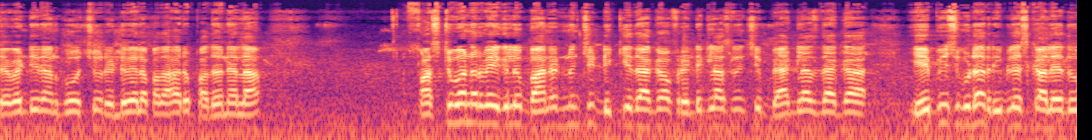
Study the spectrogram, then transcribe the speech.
సెవెంటీన్ అనుకోవచ్చు. రెండు వేల పదహారు పదో నెల. ఫస్ట్ ఓనర్ వెహికల్ బానెట్ నుంచి డిక్కీ దాకా ఫ్రంట్ గ్లాస్ నుంచి బ్యాక్ గ్లాస్ దాకా ఏపీస్ కూడా రీప్లేస్ కాలేదు.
